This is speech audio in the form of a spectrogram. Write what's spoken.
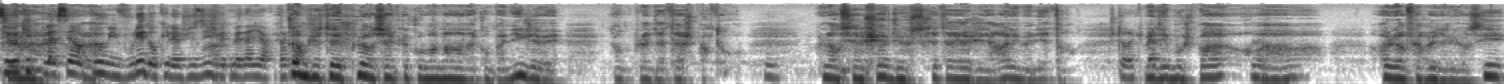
c'est eux qui euh, te plaçaient un peu voilà. où ils voulaient, donc il a juste dit, je vais te mettre ailleurs. Comme j'étais plus ancien que le commandant dans la compagnie, j'avais donc plein d'attaches partout. Hmm. L'ancien chef du secrétariat général, il m'a dit, attends, Je te Mais récupère. débouche pas, on Mm. va, on va lui en faire une lui aussi.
